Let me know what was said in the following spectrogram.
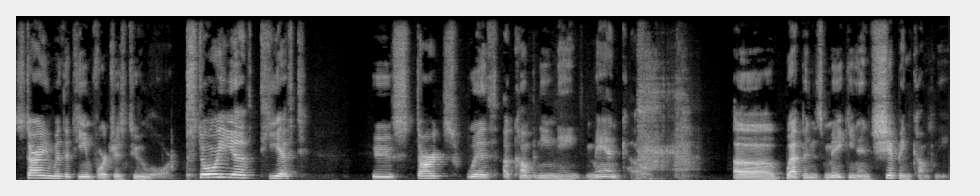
starting with the Team Fortress 2 lore. The story of TF2 starts with a company named Mann Co., a weapons making and shipping company.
